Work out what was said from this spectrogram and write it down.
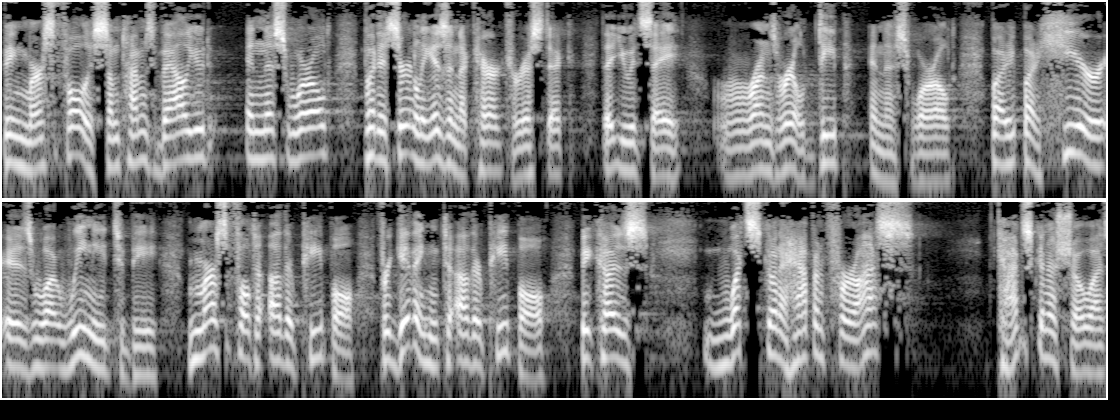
Being merciful is sometimes valued in this world, but it certainly isn't a characteristic that you would say runs real deep in this world. But, but here is what we need to be merciful to other people, forgiving to other people, because what's going to happen for us? God's going to show us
